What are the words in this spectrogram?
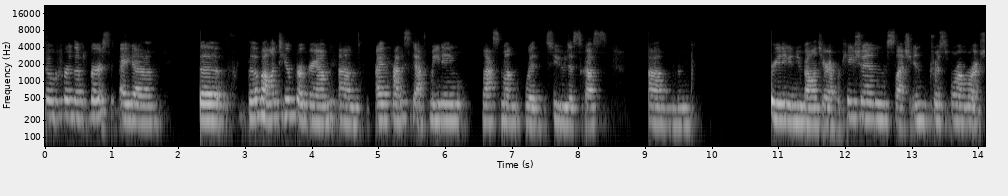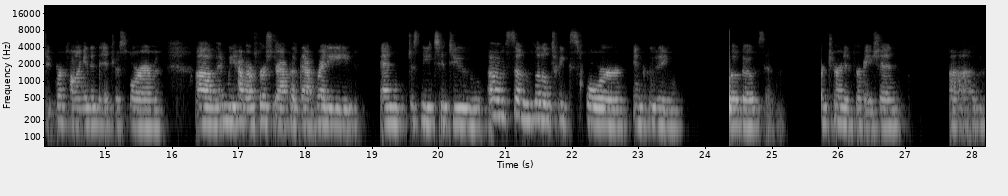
so for the first item, the, the volunteer program, um, I had a staff meeting last month with, to discuss, um, creating a new volunteer application slash interest form. We're actually, we're calling it an interest form. Um, and we have our first draft of that ready and just need to do, um, some little tweaks for including logos and return information. Um,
